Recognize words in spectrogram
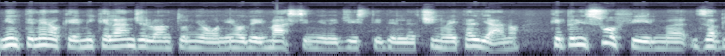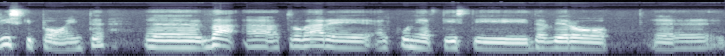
niente meno che Michelangelo Antonioni, uno dei massimi registi del cinema italiano, che per il suo film Zabriskie Point eh, va a trovare alcuni artisti davvero eh,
